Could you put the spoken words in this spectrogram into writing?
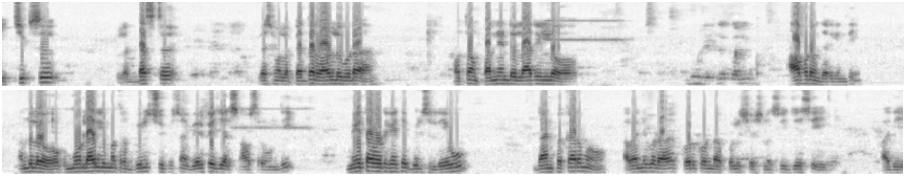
ఈ చిప్స్ డస్ట్ ప్లస్ మళ్ళీ పెద్ద రాళ్ళు కూడా మొత్తం పన్నెండు లారీల్లో ఆపడం జరిగింది. అందులో ఒక మూడు లైన్లు మాత్రం బిల్స్ చూపించిన వెరిఫై చేయాల్సిన అవసరం ఉంది. మిగతా వాటికైతే బిల్స్ లేవు. దాని ప్రకారము అవన్నీ కూడా కోరుకొండ పోలీస్ స్టేషన్లో సీజ్ చేసి అది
